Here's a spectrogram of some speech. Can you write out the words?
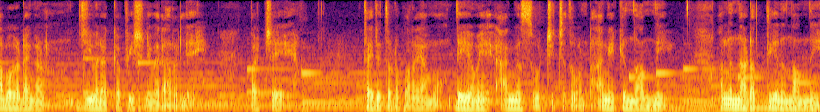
അപകടങ്ങൾ ജീവനൊക്കെ ഭീഷണി വരാറില്ലേ? പക്ഷേ ധൈര്യത്തോടെ പറയാമോ ദൈവമേ അങ്ങ് സൂക്ഷിച്ചതുകൊണ്ട് അങ്ങയ്ക്ക് നന്ദി. അങ്ങ് നടത്തിയതിന് നന്ദി.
